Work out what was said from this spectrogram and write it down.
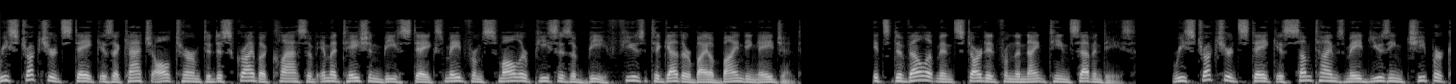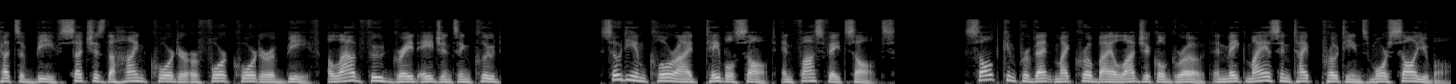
Restructured steak is a catch-all term to describe a class of imitation beef steaks made from smaller pieces of beef fused together by a binding agent. Its development started from the 1970s. Restructured steak is sometimes made using cheaper cuts of beef such as the hind quarter or fore quarter of beef. Allowed food grade agents include sodium chloride table salt and phosphate salts. Salt can prevent microbiological growth and make myosin-type proteins more soluble.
